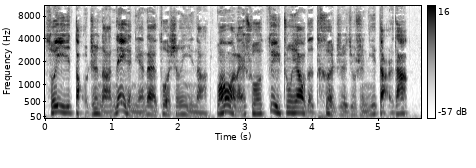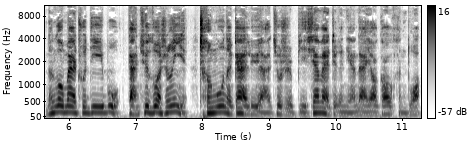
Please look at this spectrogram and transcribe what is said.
所以导致呢，那个年代做生意呢，往往来说最重要的特质就是你胆儿大，能够迈出第一步，敢去做生意，成功的概率啊，就是比现在这个年代要高很多。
